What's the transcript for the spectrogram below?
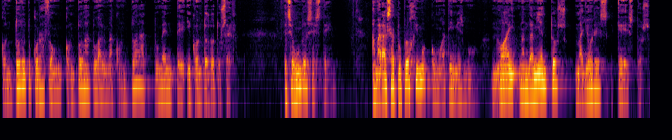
con todo tu corazón, con toda tu alma, con toda tu mente y con todo tu ser. El segundo es este, amarás a tu prójimo como a ti mismo. No hay mandamientos mayores que estos.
